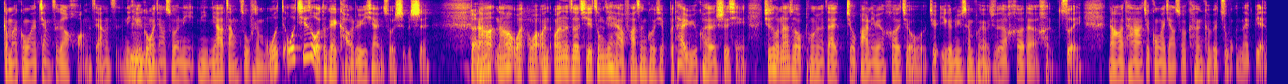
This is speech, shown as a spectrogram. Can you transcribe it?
干嘛跟我讲这个谎？这样子，你可以跟我讲说你你你要长租什么？我我其实我都可以考虑一下，你说是不是？对。然后然后完完完完了之后，其实中间还有发生过一些不太愉快的事情。就是我那时候朋友在酒吧里面喝酒，就一个女生朋友就是喝得很醉，然后她就跟我讲说，看可不可以住我那边。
